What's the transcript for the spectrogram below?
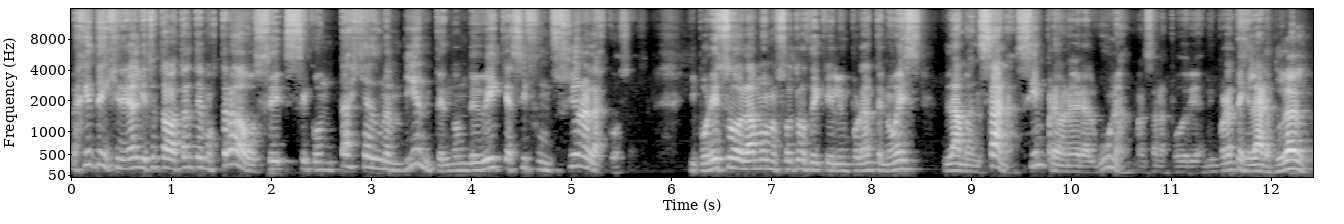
La gente en general, y esto está bastante demostrado, se, se contagia de un ambiente en donde ve que así funcionan las cosas. Y por eso hablamos nosotros de que lo importante no es la manzana, siempre van a haber algunas manzanas podridas, lo importante es el árbol.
